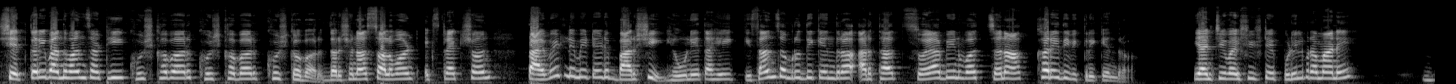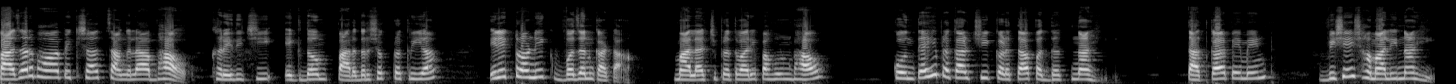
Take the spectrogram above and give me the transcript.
शेतकरी बांधवांसाठी खुशखबर खुशखबर खुशखबर. Darshana solvent extraction private limited Barshi घेऊन येत आहे किसान समृद्धी केंद्र अर्थात सोयाबीन व चना खरेदी विक्री केंद्र. यांची वैशिष्ट्ये पुढीलप्रमाणे बाजारभावापेक्षा चांगला भाव खरेदीची एकदम पारदर्शक प्रक्रिया. इलेक्ट्रॉनिक वजन काटा मालाची प्रतवारी पाहून भाव. कोणत्याही प्रकारची कडता पद्धत नाही. तात्काळ पेमेंट विशेष हमाली नाही.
